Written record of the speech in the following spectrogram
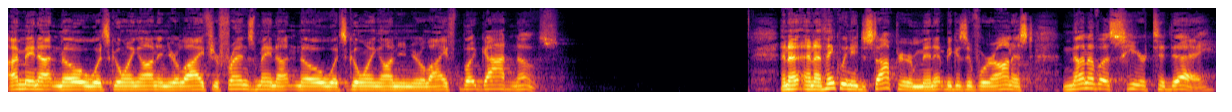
I may not know what's going on in your life. Your friends may not know what's going on in your life, but God knows. And I, and I think we need to stop here a minute because if we're honest, none of us here today,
